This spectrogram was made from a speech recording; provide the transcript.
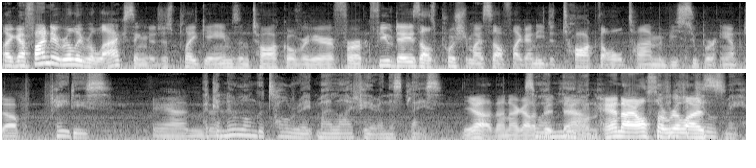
Like, I find it really relaxing to just play games and talk over here. For a few days, I was pushing myself, like, I need to talk the whole time and be super amped up. Hades, And, I can uh, no longer tolerate my life here in this place. yeah, then I got so a bit I'm down. leaving, And I also even if realized, me.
